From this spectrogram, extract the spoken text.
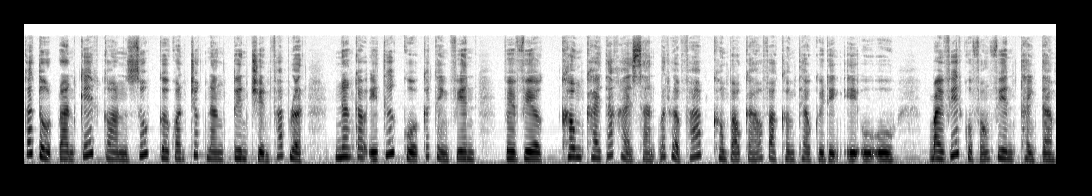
các tổ đoàn kết còn giúp cơ quan chức năng tuyên truyền pháp luật, nâng cao ý thức của các thành viên về việc không khai thác hải sản bất hợp pháp, không báo cáo và không theo quy định IUU. Bài viết của phóng viên Thanh Tâm.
